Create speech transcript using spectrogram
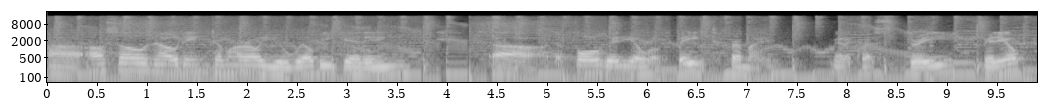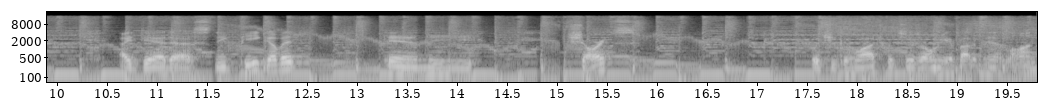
Uh, also, noting tomorrow you will be getting uh, the full video of Bait for my MetaQuest 3 video. I did a sneak peek of it in the shorts, which you can watch, which is only about a minute long.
